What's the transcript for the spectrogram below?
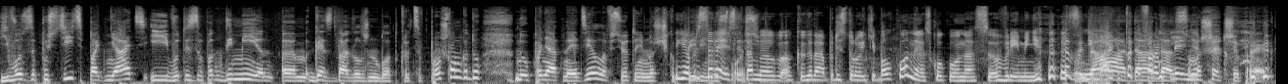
Его запустить, поднять. И вот из-за пандемии эм, ГЭС-2 должен был открыться в прошлом году. Ну, понятное дело, все это немножечко Я представляю, если перенеслось. там, э, когда пристройки балконы, сколько у нас времени занимает Да, да, да, оформление. сумасшедший проект.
